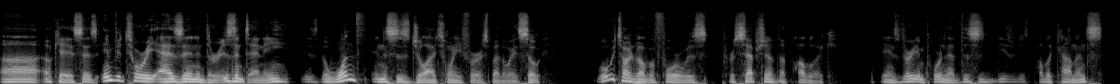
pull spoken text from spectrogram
Uh, okay, it says inventory, as in there isn't any, is the one, th- and this is July 21st, by the way. So, what we talked about before was perception of the public. Okay, it's very important that this is these are just public comments,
